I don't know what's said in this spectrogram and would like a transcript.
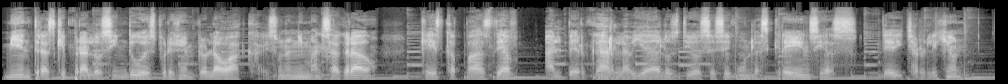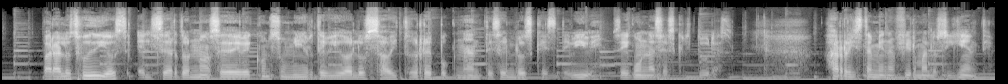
mientras que para los hindúes, por ejemplo, la vaca es un animal sagrado que es capaz de albergar la vida de los dioses según las creencias de dicha religión, para los judíos el cerdo no se debe consumir debido a los hábitos repugnantes en los que éste vive, según las escrituras. Harris también afirma lo siguiente.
